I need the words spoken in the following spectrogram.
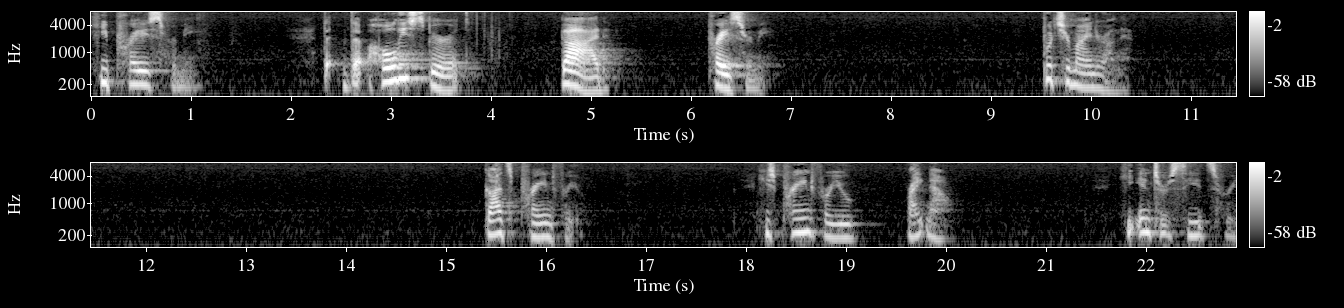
He prays for me. The, the Holy Spirit, God, prays for me. Put your mind around that. God's praying for you. He's praying for you right now. He intercedes for you.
